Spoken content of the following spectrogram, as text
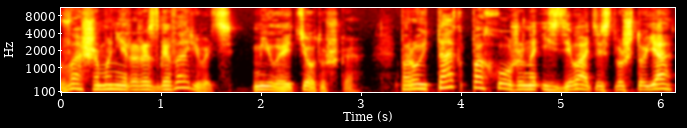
Ваша манера разговаривать, милая тетушка, порой так похожа на издевательство, что я...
